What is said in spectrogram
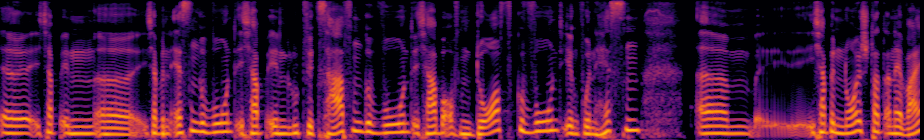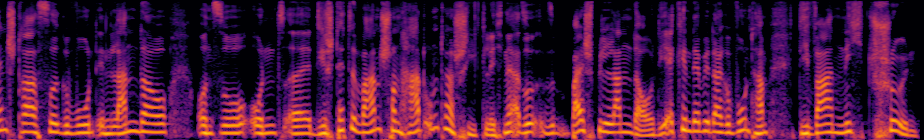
äh, ich habe in, äh, ich hab in Essen gewohnt, ich habe in Ludwigshafen gewohnt, ich habe auf dem Dorf gewohnt, irgendwo in Hessen. Ähm, ich habe in Neustadt an der Weinstraße gewohnt, in Landau und so. Und äh, die Städte waren schon hart unterschiedlich. Ne? Also Beispiel Landau, die Ecke, in der wir da gewohnt haben, die war nicht schön.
